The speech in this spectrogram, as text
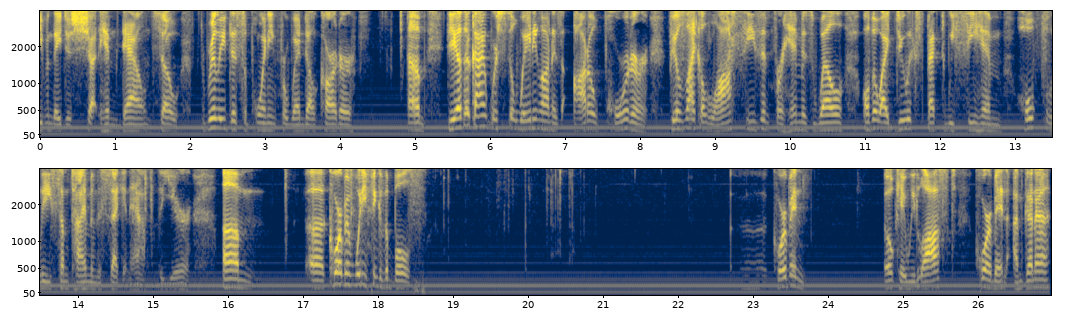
even they just shut him down. So really disappointing for Wendell Carter. Um, the other guy we're still waiting on is Otto Porter. Feels like a lost season for him as well, although I do expect we see him hopefully sometime in the second half of the year. Um, uh, Corban, what do you think of the Bulls? Corban, okay, we lost Corban. I'm gonna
